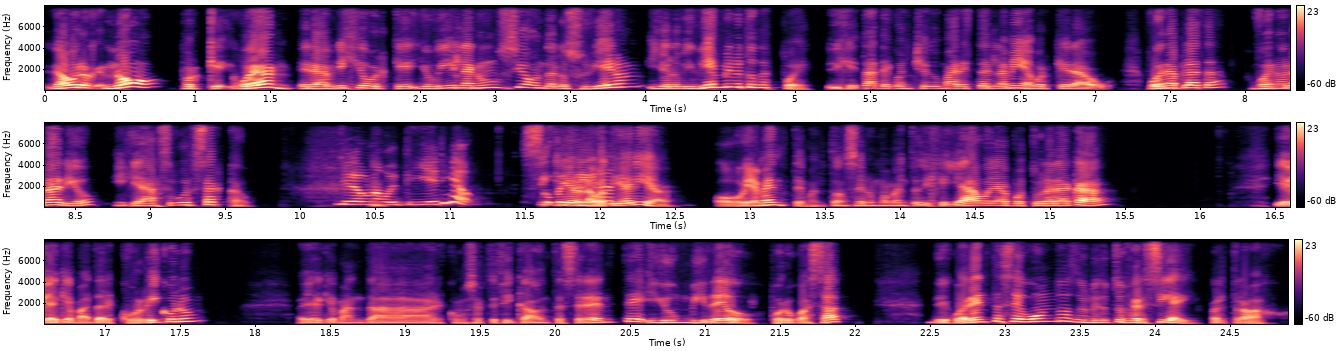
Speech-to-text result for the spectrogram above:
no, pero no, porque, weón, era brigio porque yo vi el anuncio donde lo subieron y yo lo vi 10 minutos después. Y dije, tate, conche tu madre, esta es la mía, porque era buena plata, buen horario y quedaba súper cerca. Y era una botillería. Sí, era una botillería, obviamente. pues, Entonces en un momento dije, ya voy a postular acá. Y había que mandar currículum, había que mandar como certificado antecedente y un video por WhatsApp de 40 segundos donde tú te ofrecías ahí para el trabajo.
